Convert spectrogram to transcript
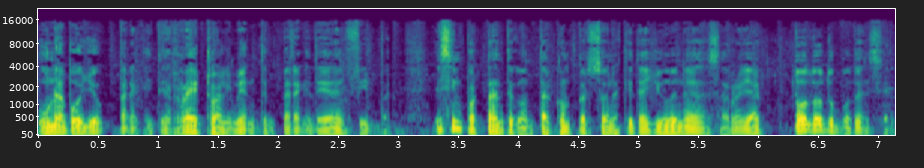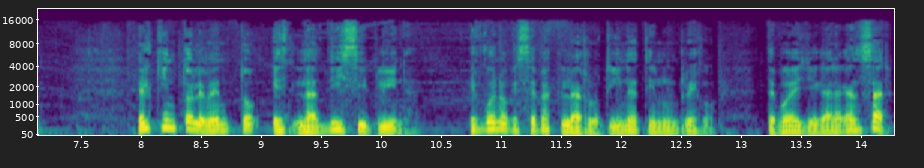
un apoyo para que te retroalimenten, para que te den feedback. Es importante contar con personas que te ayuden a desarrollar todo tu potencial. El quinto elemento es la disciplina. Es bueno que sepas que la rutina tiene un riesgo. Te puedes llegar a cansar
